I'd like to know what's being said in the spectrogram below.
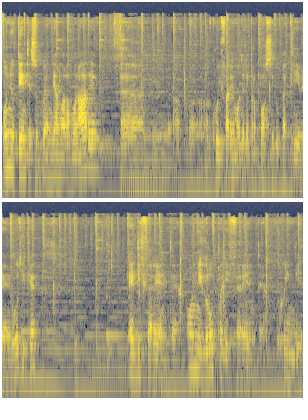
ogni utente su cui andiamo a lavorare, ehm, a, a cui faremo delle proposte educative e ludiche, è differente, ogni gruppo è differente, quindi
